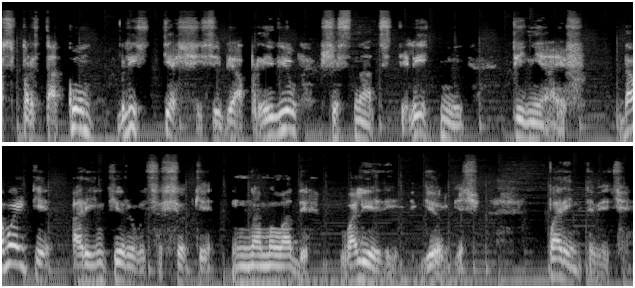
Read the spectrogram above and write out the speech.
«Спартаком» блестяще себя проявил 16-летний Пеняев. Давайте ориентироваться все-таки на молодых. Валерий Георгиевич, парень-то ведь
